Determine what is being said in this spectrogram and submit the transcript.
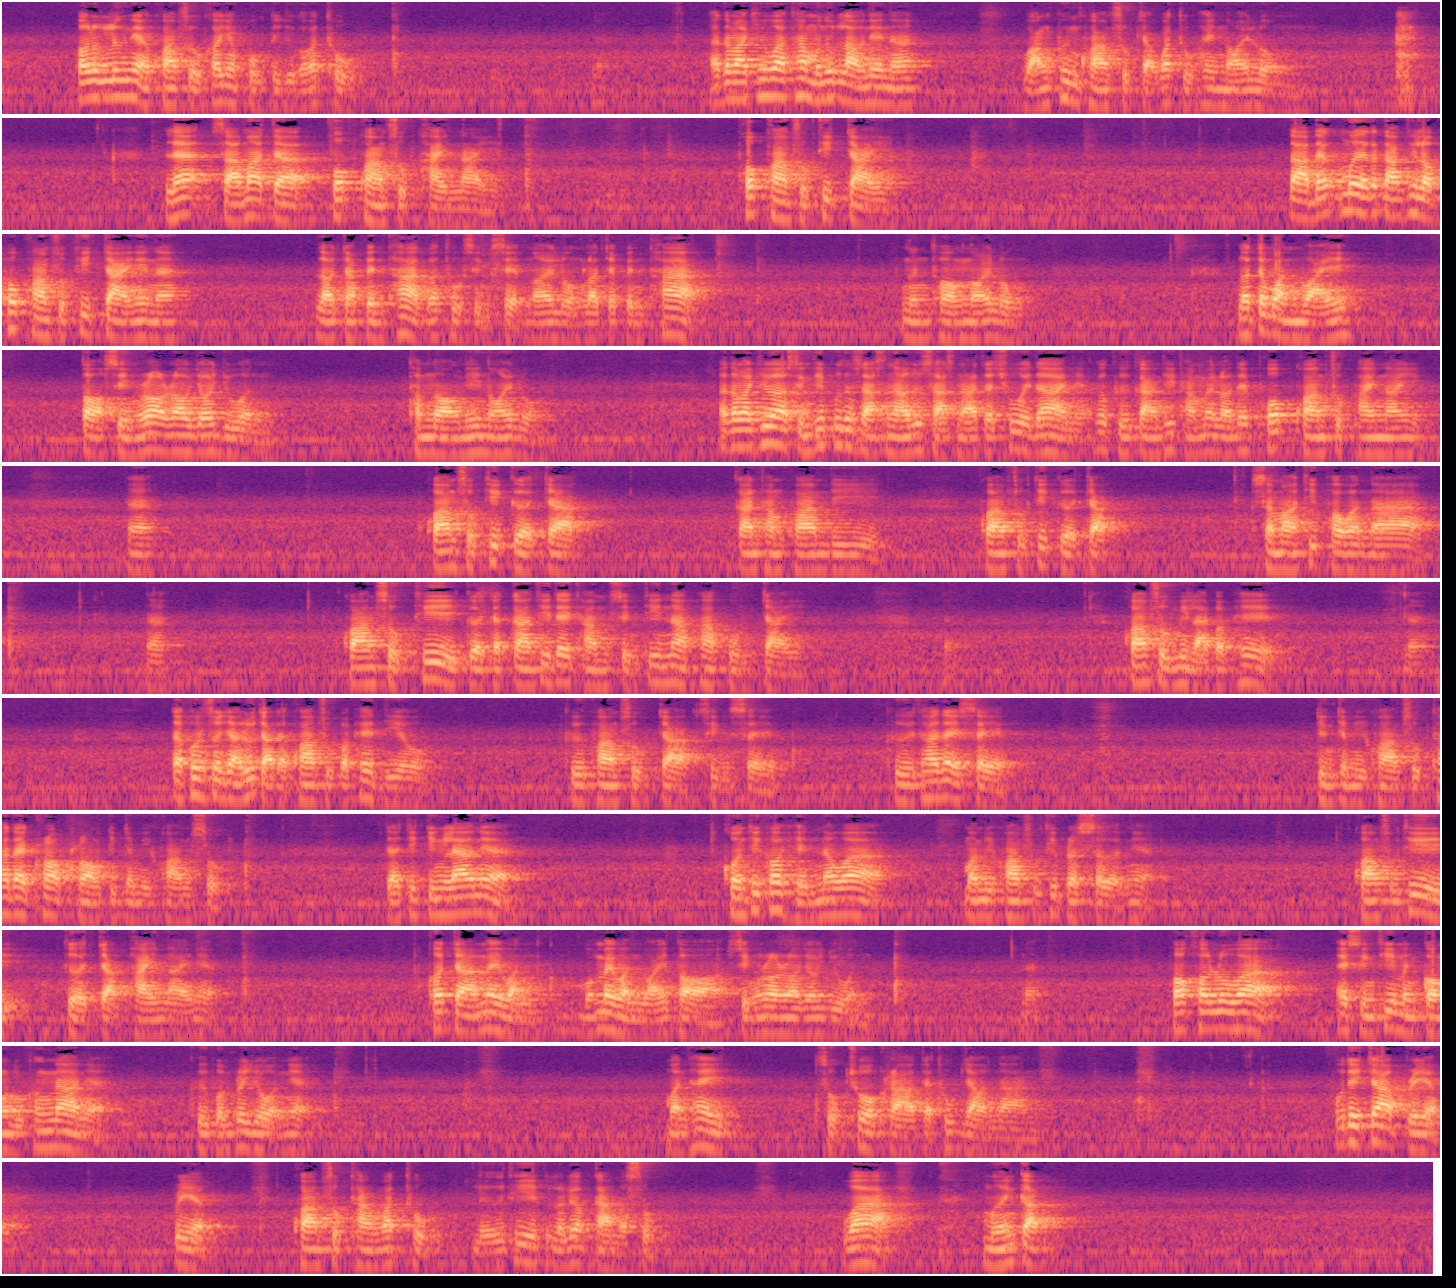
เพราะลึกๆเนี่ยความสุขเขายังผูกติดอยู่กับวัตถุอาตมาคิดว่าถ้ามนุษย์เราเนี่ยนะ หวังพึ่งความสุขจากวัตถุให้น้อยลง และสามารถจะพบความสุขภายใน พบความสุขที่ใจตราบใดเมื่อใดก็ตามที่เราพบความสุขที่ใจเนี่ยนะเเราจะเป็นทาสวัตถุสิ่งเสพน้อยลง เราจะเป็นทาสเงินทองน้อยลง เราจะหวั่นไหวต่อสิ่งร่อเราย้อยวนทำนองนี้น้อยลงอาตมาคิดว่าสิ่งที่พุทธศาสนาหรือศาสนาจะช่วยได้เนี่ยก็คือการที่ทำให้เราได้พบความสุขภายในนะความสุขที่เกิดจากการทำความดี ความสุขที่เกิดจาก สมาธิภาวนานะความสุขที่เกิดจากการที่ได้ทำสิ่งที่น่าภาคภูมิใจความสุขมีหลายประเภทนะแต่คนส่วนใหญ่รู้จักแต่ความสุขประเภทเดียว คือความสุขจากสิ่งเสพ คือถ้าได้เสพ จึงจะมีความสุข ถ้าได้ครอบครองจึงจะมีความสุข แต่จริงๆแล้วเนี่ย คนที่เขาเห็นนะว่า มันมีความสุขที่ประเสริฐเนี่ย ความสุขที่เกิดจากภายในเนี่ยเขาจะไม่หวั่นไม่หวั่นไหวต่อสิ่งเราเราเย้ายวนเพราะเขารู้ว่าไอ้สิ่งที่มันกองอยู่ข้างหน้าเนี่ย คือผลประโยชน์เนี่ย มันให้สุขชั่วคราวแต่ทุกยาวนานพระพุทธเจ้าเปรียบ เปรียบความสุขทางวัตถุ หรือที่เราเรียกการมาสุข ว่าเหมือนกับ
